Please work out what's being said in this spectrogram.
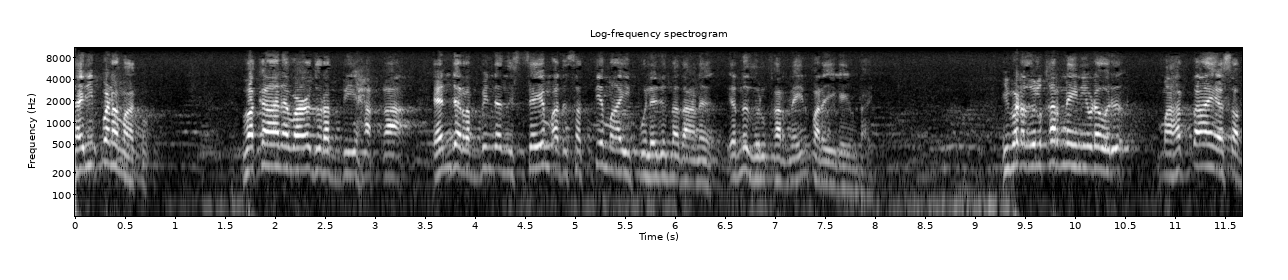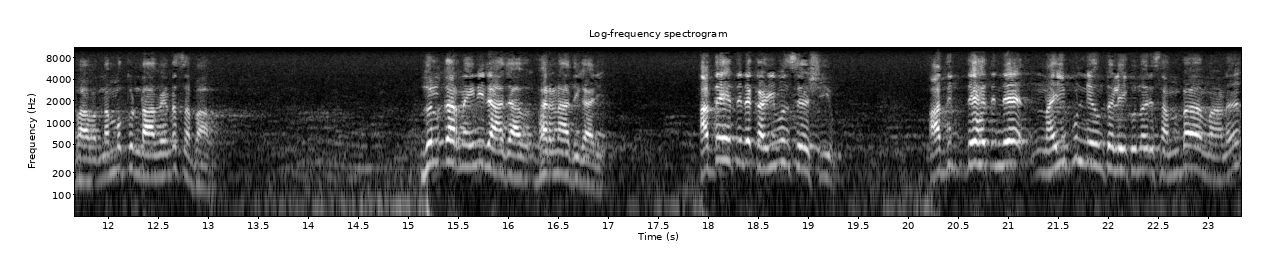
തരിപ്പണമാക്കും. വക്കാന വഴതു റബ്ബി ഹക്ക എന്റെ റബ്ബിന്റെ നിശ്ചയം അത് സത്യമായി പുലരുന്നതാണ് എന്ന് ദുൽഖർണയിൻ പറയുകയുണ്ടായി. ഇവിടെ ദുൽഖർണയിനിയുടെ ഒരു മഹത്തായ സ്വഭാവം നമുക്കുണ്ടാവേണ്ട സ്വഭാവം. ദുൽഖർണയിനി രാജാവ് ഭരണാധികാരി. അദ്ദേഹത്തിന്റെ കഴിവും ശേഷിയും അദ്ദേഹത്തിന്റെ നൈപുണ്യവും തെളിയിക്കുന്ന ഒരു സംഭവമാണ്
